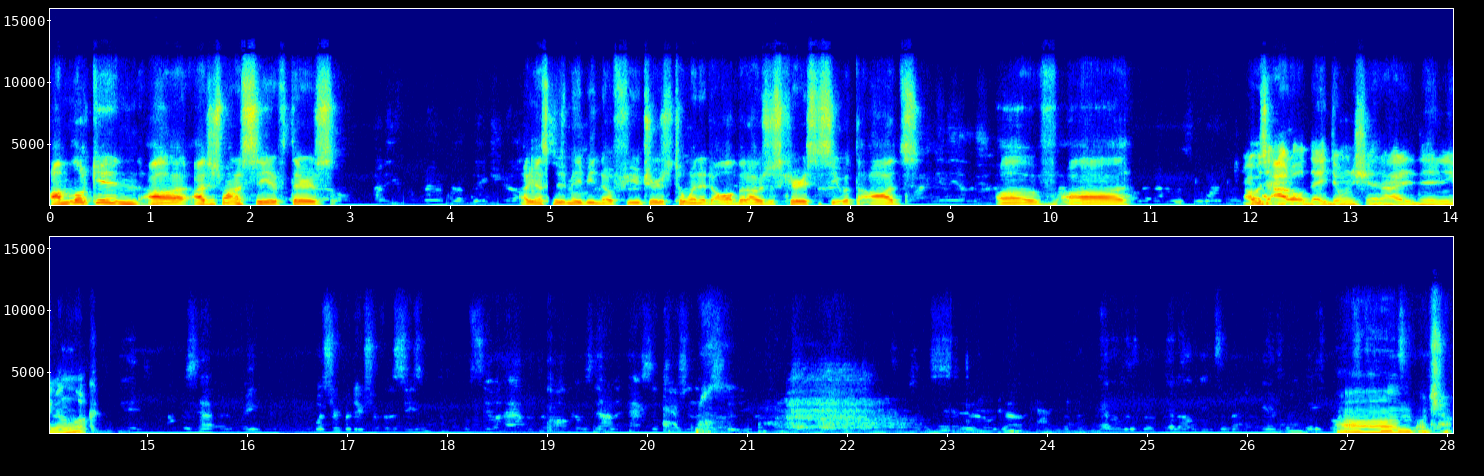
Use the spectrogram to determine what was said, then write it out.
I'm looking. Uh, I just want to see if there's. I guess there's maybe no futures to win it all, but I was just curious to see what the odds of. Uh, I was out all day doing shit. I didn't even look. Um, I'm try-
